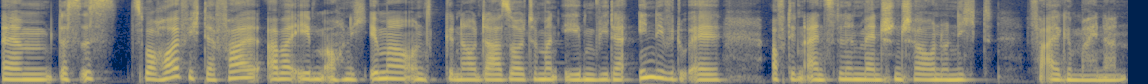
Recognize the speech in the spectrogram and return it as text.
Ähm, das ist zwar häufig der Fall, aber eben auch nicht immer. Und genau da sollte man eben wieder individuell auf den einzelnen Menschen schauen und nicht verallgemeinern.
